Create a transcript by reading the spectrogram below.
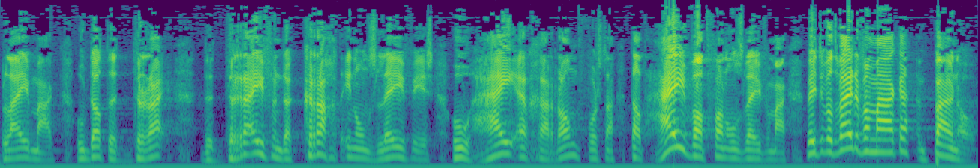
blij maakt. Hoe dat de, de drijvende kracht in ons leven is. Hoe hij er garant voor staat. Dat hij wat van ons leven maakt. Weet u wat wij ervan maken? Een puinhoop.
